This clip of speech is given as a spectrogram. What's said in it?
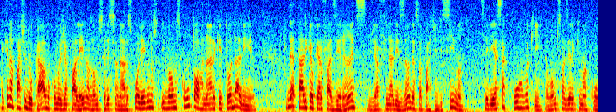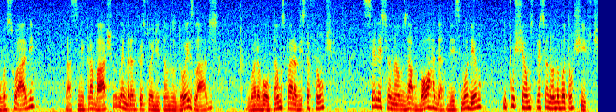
aqui na parte do cabo, como eu já falei, nós vamos selecionar os polígonos e vamos contornar aqui toda a linha. Um detalhe que eu quero fazer antes, já finalizando essa parte de cima, seria essa curva aqui. Então vamos fazer aqui uma curva suave, para cima e para baixo, lembrando que eu estou editando os dois lados. Agora voltamos para a vista front, selecionamos a borda desse modelo e puxamos pressionando o botão Shift.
